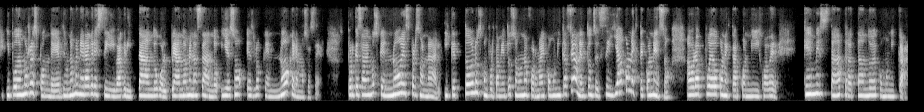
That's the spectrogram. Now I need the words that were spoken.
y podemos responder de una manera agresiva, gritando, golpeando, amenazando y eso es lo que no queremos hacer porque sabemos que no es personal y que todos los comportamientos son una forma de comunicación. Entonces, si ya conecté con eso, ahora puedo conectar con mi hijo a ver qué me está tratando de comunicar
